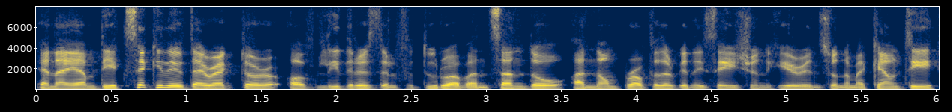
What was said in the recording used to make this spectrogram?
and I am the Executive Director of Líderes del Futuro Avanzando, a nonprofit organization here in Sonoma County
